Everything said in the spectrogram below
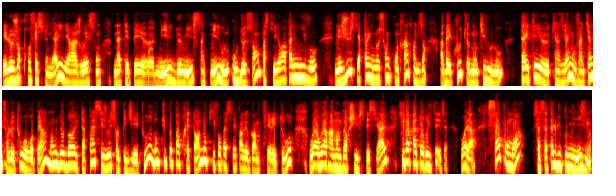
Et le joueur professionnel, il ira jouer son ATP 1000, 2000, 5000 ou, ou 200 parce qu'il n'aura pas le niveau. Mais juste, il n'y a pas une notion de contrainte en disant, ah ben écoute, mon petit loulou, tu as été 15e euh, ou 20e sur le Tour européen, manque de bol, tu n'as pas assez joué sur le PGA Tour, donc tu ne peux pas prétendre, donc il faut passer par le Grand Ferry Tour ou avoir un membership spécial qui va pas t'autoriser. Voilà, ça pour moi, ça s'appelle du communisme.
